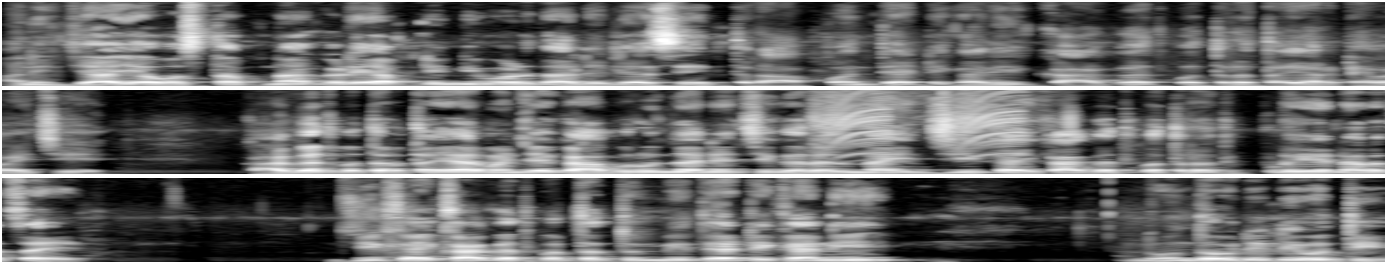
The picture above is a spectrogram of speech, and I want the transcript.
आणि ज्या व्यवस्थापनाकडे आपली निवड झालेली असेल तर आपण त्या ठिकाणी कागदपत्र तयार ठेवायचे. कागदपत्र तयार म्हणजे घाबरून जाण्याची गरज नाही. जी काही कागदपत्र पुढे येणारच आहे. जी काही कागदपत्र तुम्ही त्या ठिकाणी नोंदवलेली होती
